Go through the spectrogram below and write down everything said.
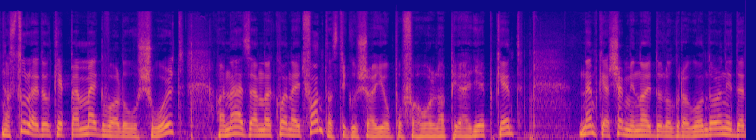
az tulajdonképpen megvalósult. A nasa van egy fantasztikusan jó pofa honlapja egyébként, nem kell semmi nagy dologra gondolni, de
